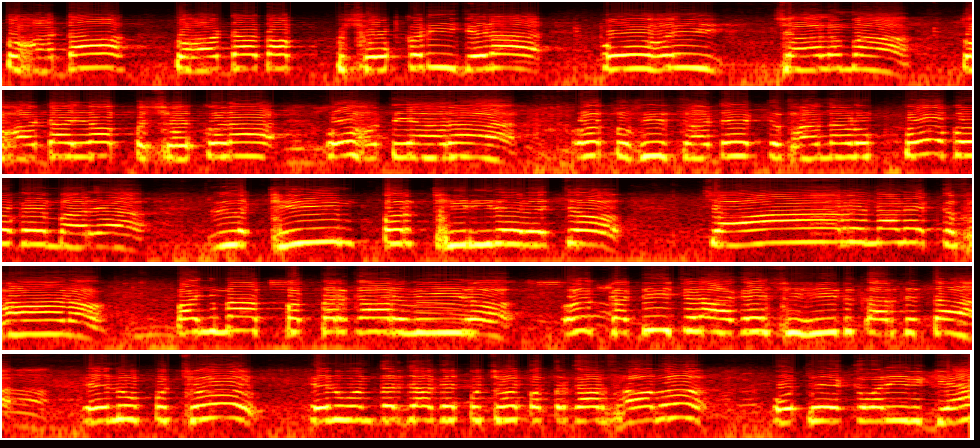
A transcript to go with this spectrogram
ਤੁਹਾਡਾ ਤੁਹਾਡਾ ਤਾਂ ਪਿਛੋਕੜੀ ਜਿਹੜਾ ਉਹ ਹੀ ਜ਼ਾਲਮ ਆ। ਤੁਹਾਡਾ ਜਿਹੜਾ ਪਿਛੋਕੜ ਆ, ਉਹ ਹਥਿਆਰ ਆ। ਉਹ ਤੁਸੀਂ ਸਾਡੇ ਕਿਸਾਨਾਂ ਨੂੰ ਪੋ ਕੋ ਕੇ ਮਾਰਿਆ। ਲਖੀਮਪੁਰ ਖੀਰੀ ਦੇ ਵਿੱਚ ਚਾਰ ਇਹਨਾਂ ਨੇ ਕਿਸਾਨ, ਪੰਜਵਾਂ ਪੱਤਰਕਾਰ ਵੀਰ, ਉਹ ਗੱਡੀ ਚੜਾ ਕੇ ਸ਼ਹੀਦ ਕਰ ਦਿੱਤਾ। ਇਹਨੂੰ ਪੁੱਛੋ, ਇਹਨੂੰ ਅੰਦਰ ਜਾ ਕੇ ਪੁੱਛੋ, ਪੱਤਰਕਾਰ ਸਾਹਿਬ, ਉੱਥੇ ਇੱਕ ਵਾਰੀ ਵੀ ਗਿਆ?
